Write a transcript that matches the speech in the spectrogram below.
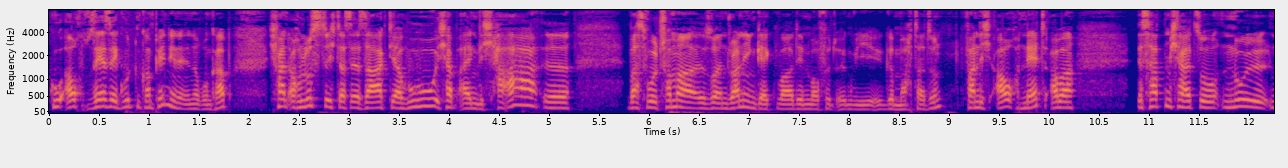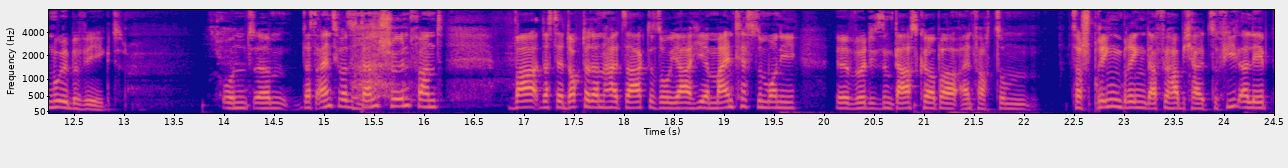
auch sehr, sehr guten Companion in Erinnerung habe. Ich fand auch lustig, dass er sagt, ja, huhu, ich habe eigentlich Haar, äh, was wohl schon mal so ein Running Gag war, den Moffat irgendwie gemacht hatte. Fand ich auch nett, aber es hat mich halt so null, null bewegt. Und ähm, das Einzige, was ich dann schön fand, war, dass der Doktor dann halt sagte, so, ja, hier mein Testimony äh, würde diesen Glaskörper einfach zum Zerspringen bringen, dafür habe ich halt zu viel erlebt.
